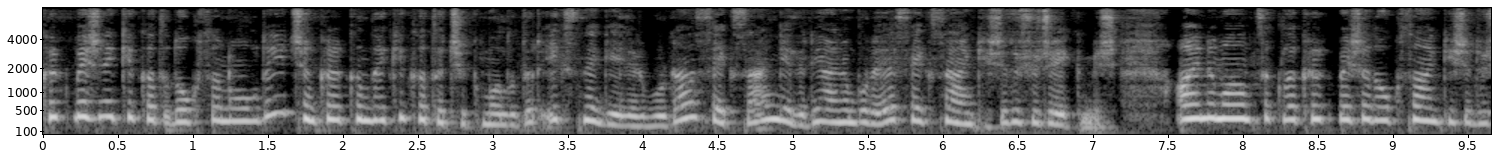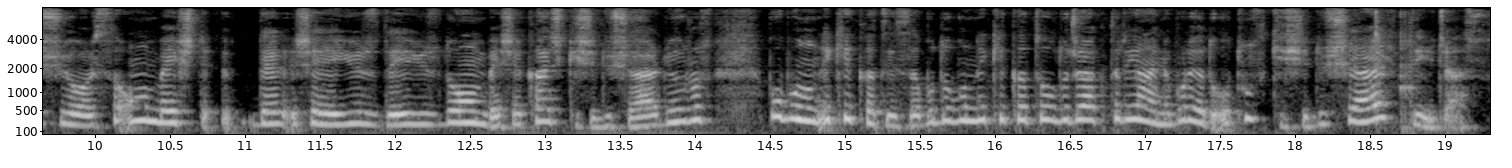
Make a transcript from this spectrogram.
45'in 2 katı 90 olduğu için 40'ın da 2 katı çıkmalıdır. X ne gelir buradan? 80 gelir. Yani buraya 80 kişi düşecekmiş. Aynı mantıkla 45'e 90 kişi düşüyorsa 15 de, de, şeye yüzdeye %15'e kaç kişi düşer diyoruz. Bu bunun 2 katıysa bu da bunun 2 katı olacaktır. Yani buraya da 30 kişi düşer diyeceğiz.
